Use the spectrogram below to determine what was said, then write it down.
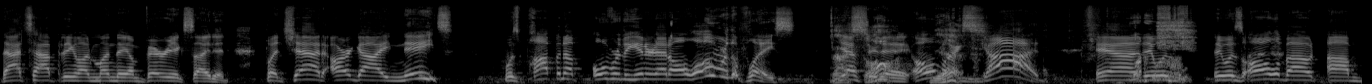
That's happening on Monday. I'm very excited. But Chad, our guy Nate was popping up over the internet all over the place I yesterday. Saw. Oh yes. my god! And it was it was all about um,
